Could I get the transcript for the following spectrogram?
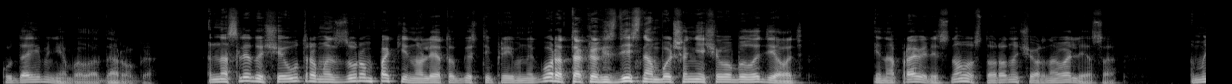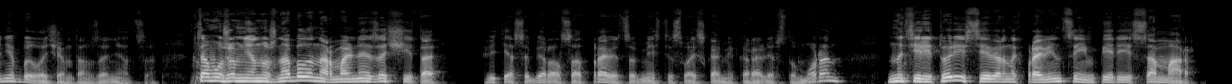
куда им не была дорога. На следующее утро мы с Зуром покинули этот гостеприимный город, так как здесь нам больше нечего было делать, и направились снова в сторону Черного леса. Мне было чем там заняться. К тому же мне нужна была нормальная защита, ведь я собирался отправиться вместе с войсками королевства Муран на территории северных провинций империи Самар —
